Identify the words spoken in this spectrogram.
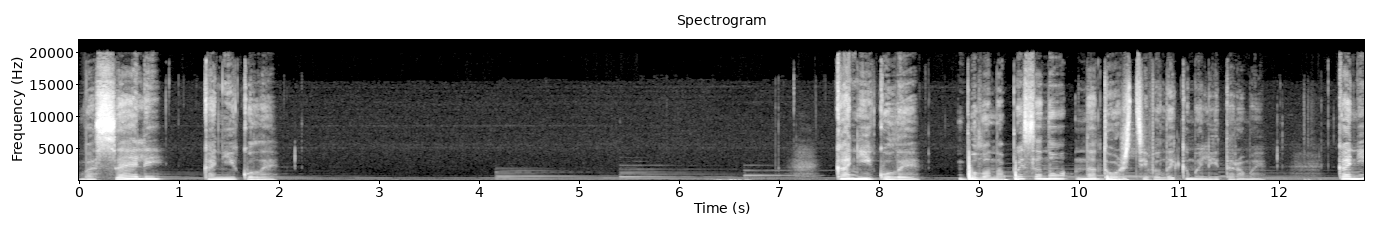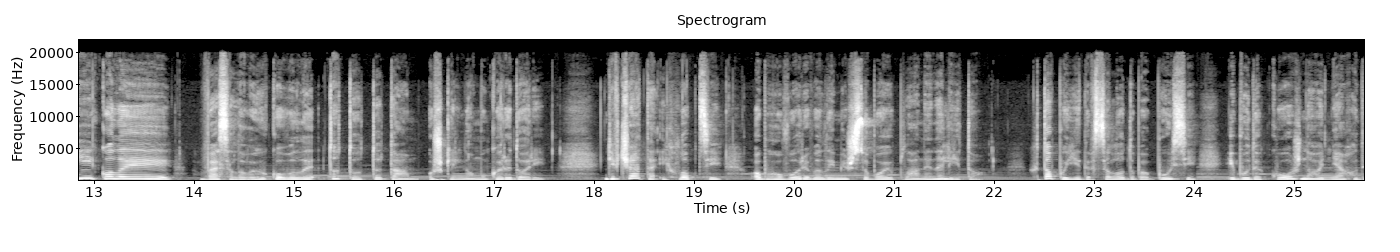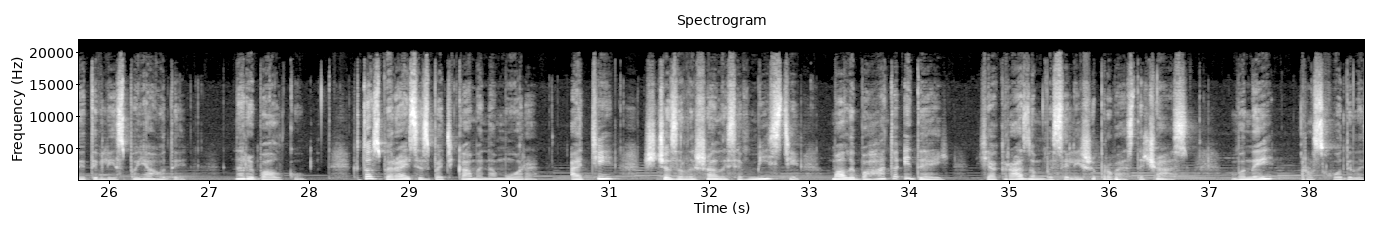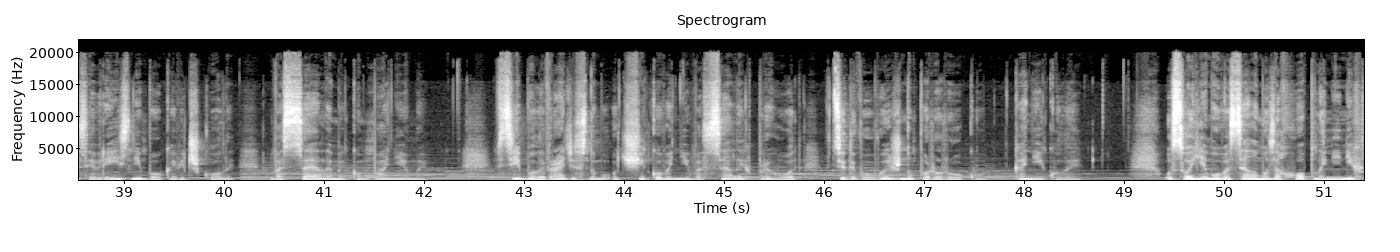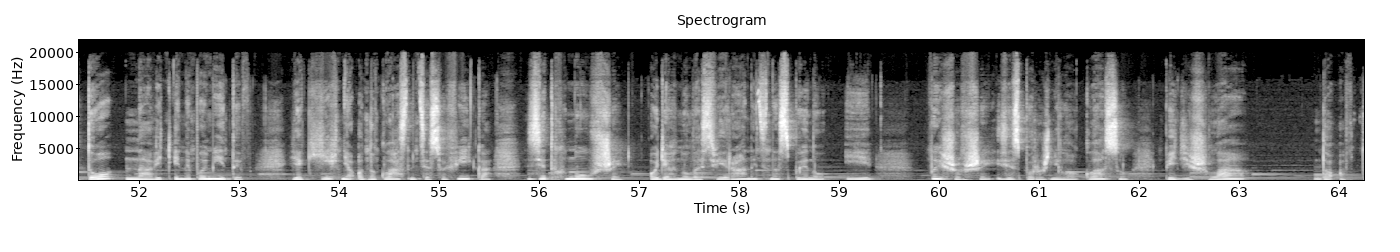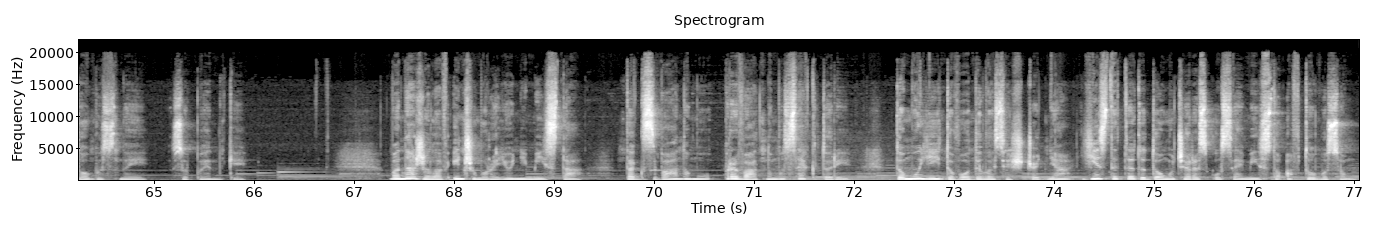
Веселі канікули. Канікули було написано на дошці великими літерами. Канікули. весело вигукували то тут, то там, у шкільному коридорі. Дівчата і хлопці обговорювали між собою плани на літо. Хто поїде в село до бабусі і буде кожного дня ходити в ліс по ягоди, на рибалку, хто збирається з батьками на море. А ті, що залишалися в місті, мали багато ідей, як разом веселіше провести час. Вони розходилися в різні боки від школи веселими компаніями. Всі були в радісному очікуванні веселих пригод в цю дивовижну пору року канікули. У своєму веселому захопленні ніхто навіть і не помітив, як їхня однокласниця Софійка, зітхнувши, одягнула свій ранець на спину і, вийшовши зі спорожнілого класу, підійшла до автобусної зупинки. Вона жила в іншому районі міста, так званому приватному секторі, тому їй доводилося щодня їздити додому через усе місто автобусом.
